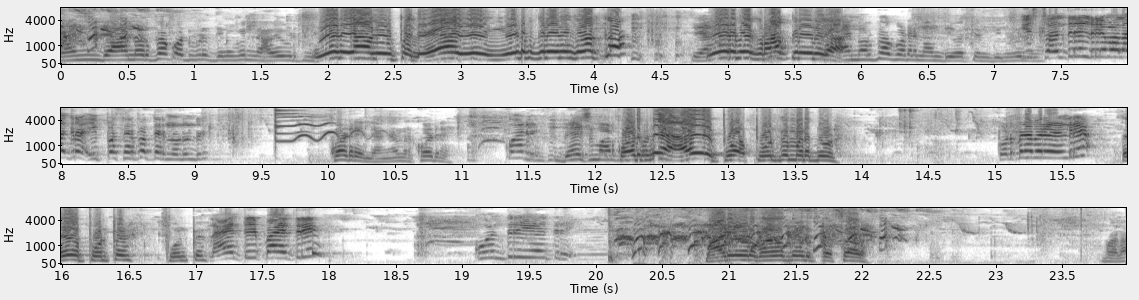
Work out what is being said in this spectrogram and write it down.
ನಂದು ಎರಡ್ನೂರು ರೂಪಾಯಿ ದಿನಗೂಲಿ ನಾವೇ ಬಿಡ್ತೀನಿ ಏನ್ ಯಾವ ರೂಪಾಯಿ? ಏಡ್ಬೇಕಲ್ಲ ನಿನಗೆ ರೊಕ್ಕ? ಏಡ್ಬೇಕು ರೊಕ್ಕ ನಿನಗ? ಎರಡ್ನೂರು ರೂಪಾಯಿ ಕೊಡ್ರಿ ನಂದು ಇವತ್ತಿನ ದಿನಗೂಲಿ. ಇಷ್ಟು ಅಂದ್ರಿಲ್ರಿ ಮಲಗ್ರ ಇಪ್ಪತ್ತು ಸಾವಿರ ರೂಪಾಯಿ ನೋಡ್ರಿ ಕೊಡ್ರಿ ಇಲ್ಲ ಹಂಗಂದ್ರೆ ಕೊಡ್ರಿ. ಬೇಸ್ ಮಾಡ್ಕೊಡ್ರಿ ಕೊಡ್ದೆ ಏ ಫೋನ್ ಪೇ ಮಾಡ್ತೀನಿ ನೋಡು. ಕೊಡ್ಬೇಡ ಬರಲ್ರಿ ಏ PhonePe PhonePe. Nine three five three. ಕುಂತ್ರಿ ಐತ್ರಿ ಮಾಡಿ ನೋಡು ಬಂದ ನೋಡಿ ಸರ್ ಬಡ ಬಲ.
